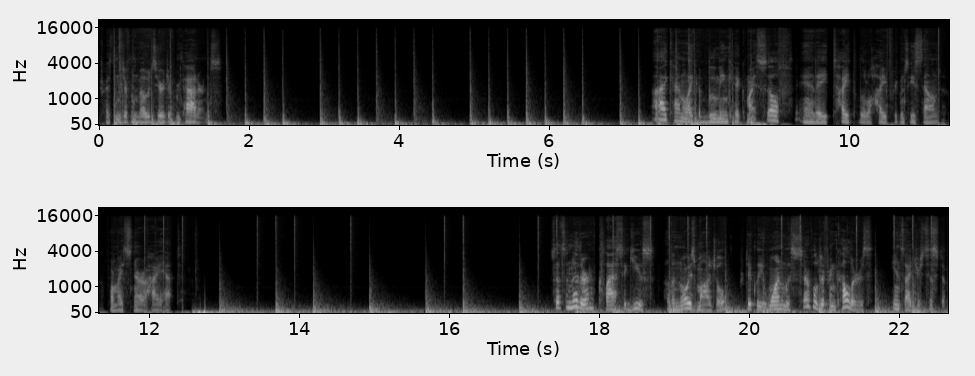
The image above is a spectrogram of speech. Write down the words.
Try some different modes here, different patterns. I kind of like a booming kick myself and a tight little high frequency sound for my snare hi-hat. So that's another classic use of a noise module, particularly one with several different colors inside your system.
